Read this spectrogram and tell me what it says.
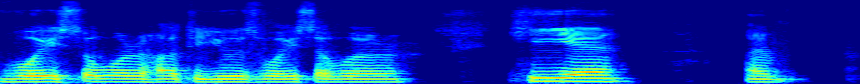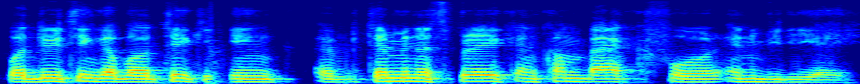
voiceover, how to use voiceover here. Uh, what do you think about taking a 10 minutes break and come back for NVDA,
